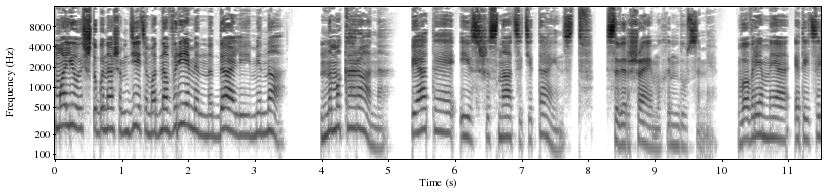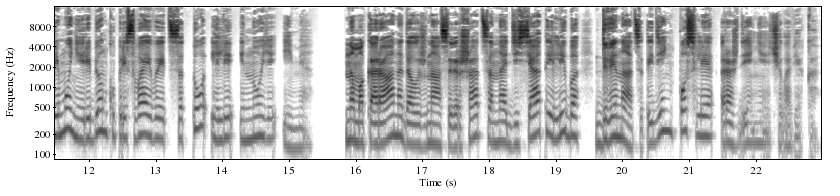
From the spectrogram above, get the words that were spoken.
Молилась, чтобы нашим детям одновременно дали имена. Намакарана — пятое из шестнадцати таинств, совершаемых индусами. Во время этой церемонии ребенку присваивается то или иное имя. Намакарана должна совершаться на десятый либо двенадцатый день после рождения человека.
